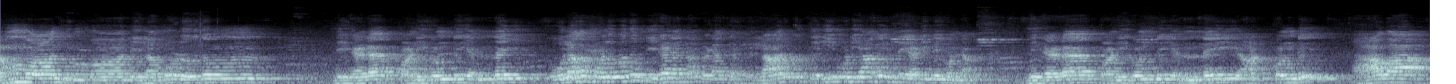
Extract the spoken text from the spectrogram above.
அம்மா இம்மா நிலம் முழுதும் நிகழ பணிகொண்டு என்னை உலகம் முழுவதும் நிகழன விளங்க. எல்லாருக்கும் தெரியும்படியாக என்னை அடிமை கொண்டான் நிகழ பணிகொண்டு என்னை ஆட்கொண்டு ஆவா.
